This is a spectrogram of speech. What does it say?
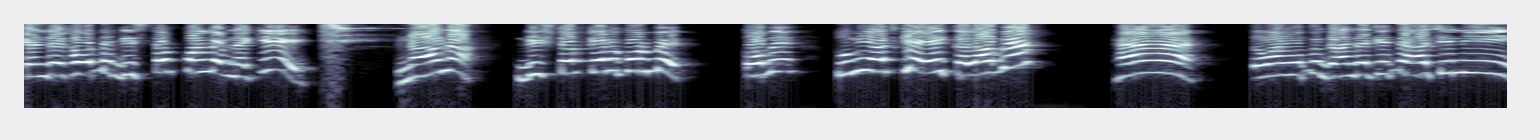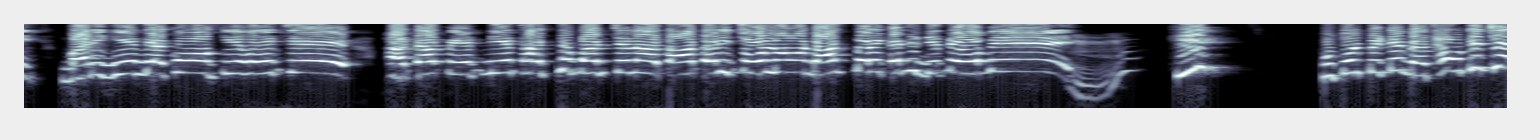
গ্যাঞ্জা খাওয়াতে ডিস্টার্ব করলাম নাকি? না না ডিস্টার্ব কেন করবে? তবে তুমি আজকে এই ক্লাবে? হ্যাঁ তোমার মতো গাঁজা খেতে আসেনি। বাড়ি গিয়ে দেখো কি হয়েছে। ফাটা পেট নিয়ে থাকতে পারছে না। তাড়াতাড়ি চলো ডাক্তারের কাছে যেতে হবে। কি? ফুটোর পেটে ব্যথা উঠেছে?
